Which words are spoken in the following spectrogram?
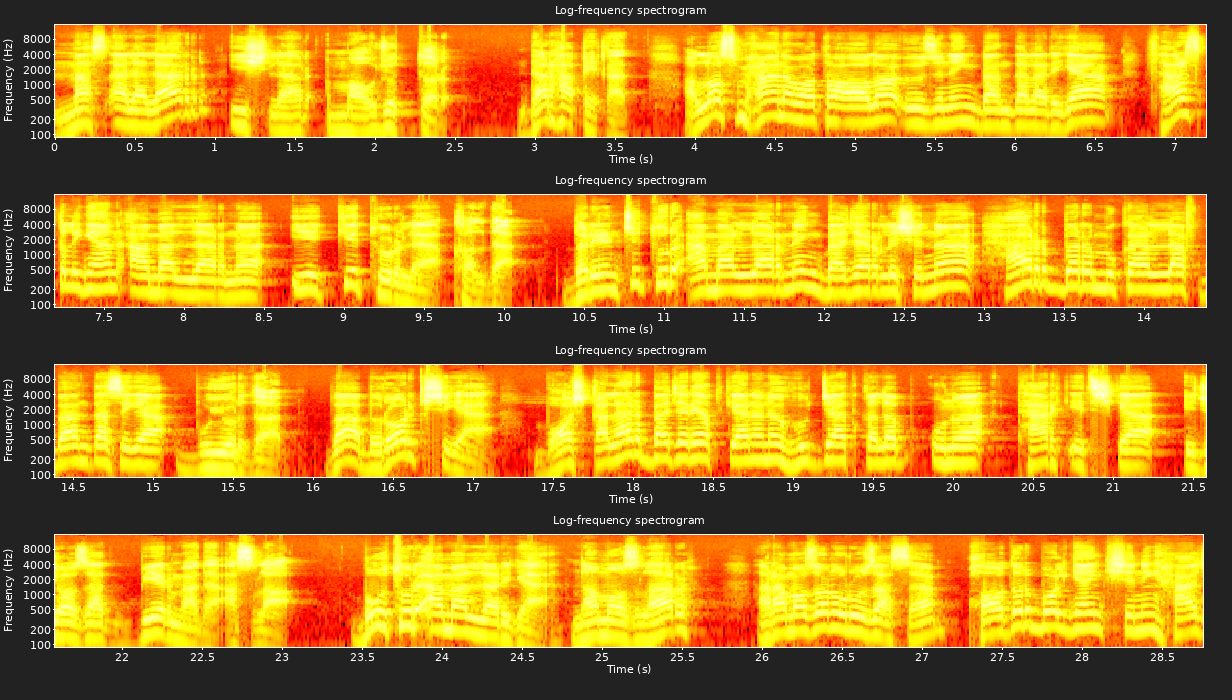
masalalar, ishlar mavjuddir. Dar haqiqat, Alloh subhanahu va taolo o'zining bandalariga farz qilgan amallarni ikki turli qildi. birinchi tur amallarning bajarilishini har bir mukallaf bandasiga buyurdi va biror kishiga boshqalar bajarayotganini hujjat qilib uni tark etishga ijozat bermadi aslo. Bu tur amallarga namozlar, Ramazon ro'zasi, qodir bo'lgan kishining haj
